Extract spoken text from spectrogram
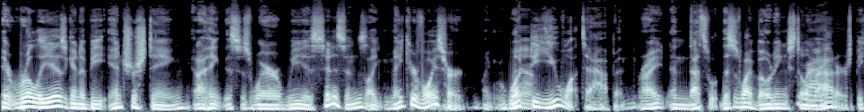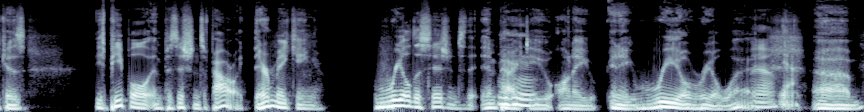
it really is going to be interesting. And I think this is where we as citizens like make your voice heard. Like, what Yeah. do you want to happen? Right. And that's this is why voting still Right. matters because these people in positions of power, like they're making real decisions that impact Mhm. you on a in a real, real way. Yeah. Um,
